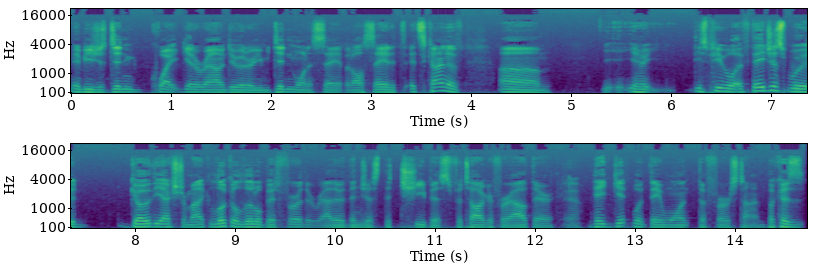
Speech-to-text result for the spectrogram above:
maybe you just didn't quite get around to it, or you didn't want to say it, but I'll say it. It's, it's kind of, um, y- you know, these people if they just would go the extra mile, look a little bit further rather than just the cheapest photographer out there, yeah. they'd get what they want the first time. Because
